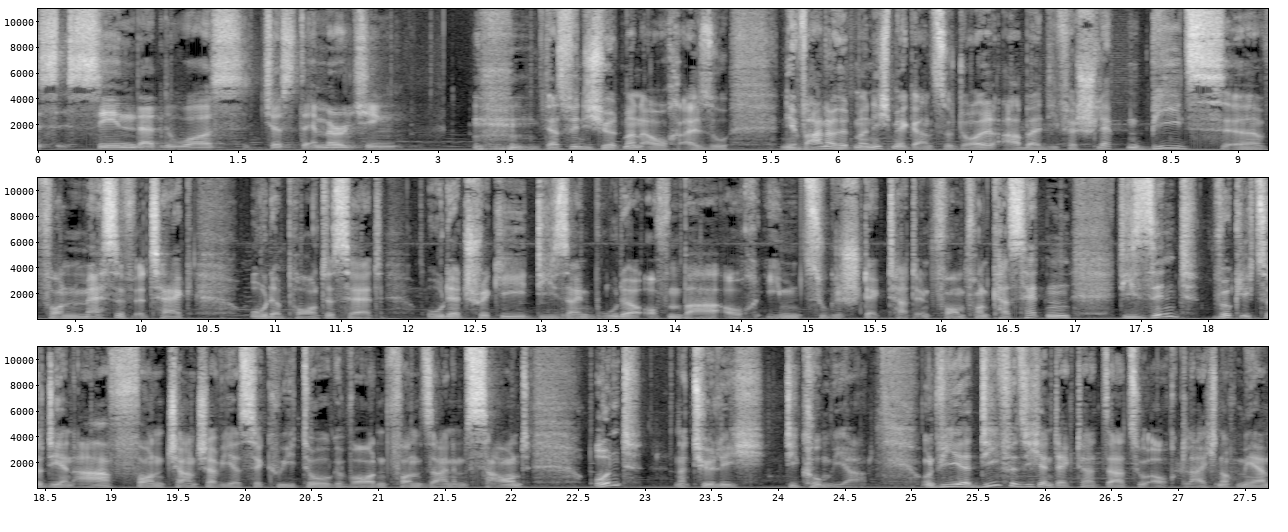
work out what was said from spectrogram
scene that was just emerging Das finde ich, hört man auch. Also Nirvana hört man nicht mehr ganz so doll, aber die verschleppten Beats äh, von Massive Attack oder Portishead oder Tricky, die sein Bruder offenbar auch ihm zugesteckt hat in Form von Kassetten, die sind wirklich zur DNA von Chancha Via Sequito geworden, von seinem Sound und natürlich die Cumbia. Und wie er die für sich entdeckt hat, dazu auch gleich noch mehr.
